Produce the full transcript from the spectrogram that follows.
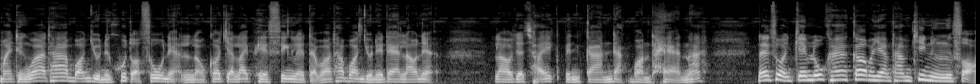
หมายถึงว่าถ้าบอลอยู่ในคู่ต่อสู้เนี่ย เราก็จะไล่เพซซิ่งเลย แต่ว่าถ้าบอลอยู่ในแดนเราเนี่ย เราจะใช้เป็นการดักบอลแทนนะ ในส่วนเกมลุกฮะก็พยายามทำขี้หนึ่งสอง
